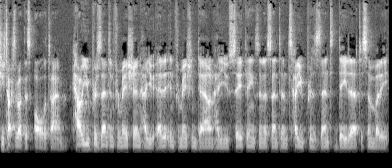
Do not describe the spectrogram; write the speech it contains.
she talks about this all the time how you present information, how you edit information down, how you say things in a sentence, how you present data to somebody.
